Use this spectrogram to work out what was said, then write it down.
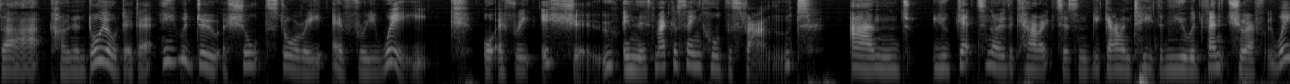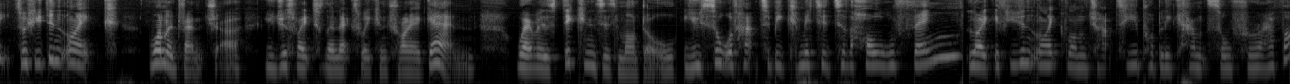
that Conan Doyle did it. He would do a short story every week or every issue in this magazine called The Strand. And you get to know the characters and be guaranteed a new adventure every week. So if you didn't like one adventure, you just wait till the next week and try again. Whereas Dickens's model, you sort of had to be committed to the whole thing. Like if you didn't like one chapter, you probably cancel forever.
